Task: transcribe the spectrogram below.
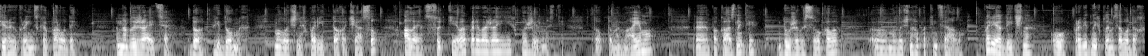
сірої української породи наближається до відомих молочних порід того часу, але суттєво переважає їх по жирності. Тобто ми маємо е, показники дуже високого е, молочного потенціалу. Періодично у провідних племзаводах,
